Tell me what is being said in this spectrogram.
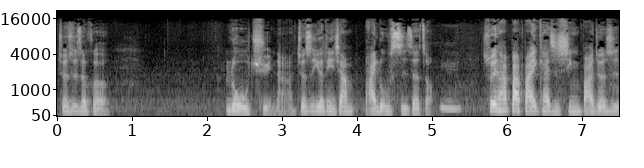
就是这个鹿群啊，就是有点像白鹭鸶这种。所以他爸爸一开始辛巴就是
